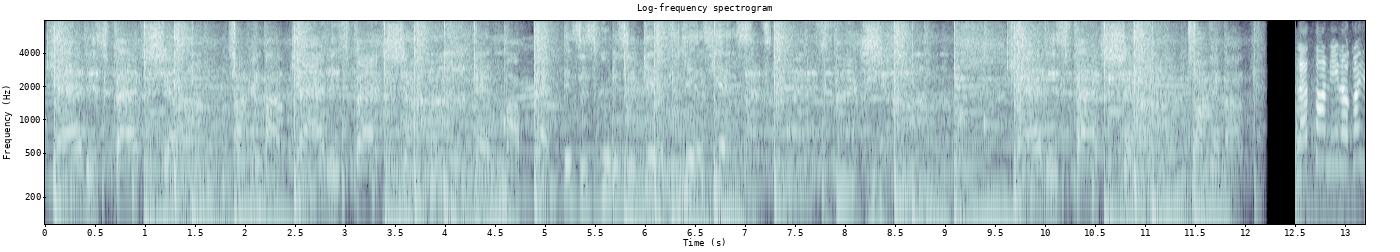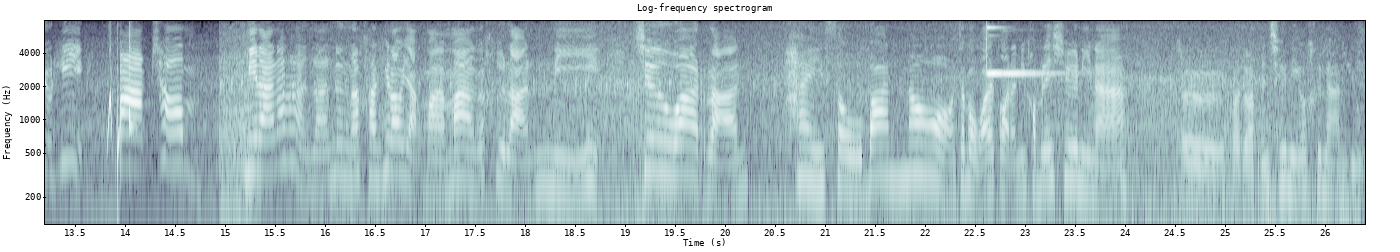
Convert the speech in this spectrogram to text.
Satisfaction. Talking about satisfaction. And my pet is as good as it gets. Yes, yes. Satisfaction. Talking about. และตอนนี้เราก็อยู่ที่ปากชม มีร้านอาหารร้านหนึ่งนะคะ ที่เราอยากมามากก็คือร้านนี้ ชื่อว่าร้านไฮโซบ้านนอก จะบอกว่าก่อนอันนี้เขาไม่ได้ชื่อนี้นะ เออ ก่อนจะมาเป็นชื่อนี้ก็คือนานอยู่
